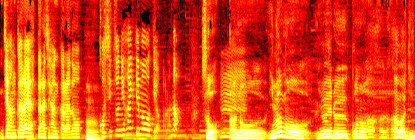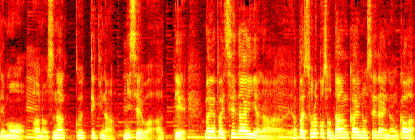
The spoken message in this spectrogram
ジャンカラやったらジャンカラのうん、個室に入ってまうわけやからな。そう、うん。あの今もいわゆるこのあ淡路でも、うん。あのスナック的な店はあって、うん。まあやっぱり世代やな、うん。やっぱりそれこそ段階の世代なんかは、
